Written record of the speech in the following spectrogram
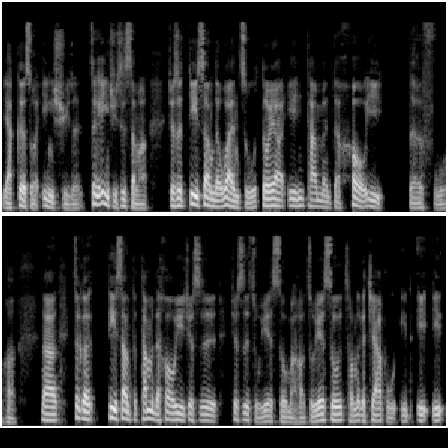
雅各所应许的。这个应许是什么？就是地上的万族都要因他们的后裔。得福哈，那这个地上的他们的后裔就是就是主耶稣嘛哈，主耶稣从那个家谱一一一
